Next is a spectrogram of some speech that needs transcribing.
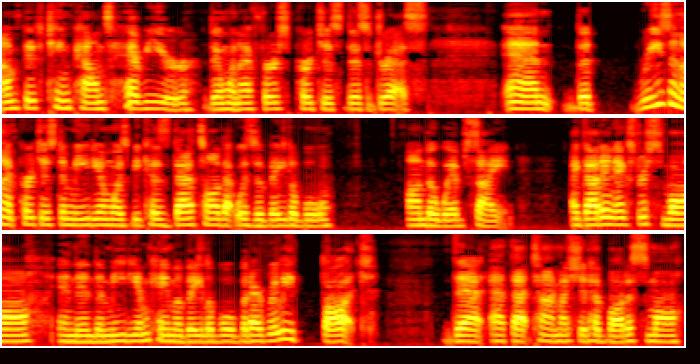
I'm 15 pounds heavier than when I first purchased this dress. And the reason I purchased a medium was because that's all that was available on the website. I got an extra small and then the medium came available, but I really thought that at that time I should have bought a small.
